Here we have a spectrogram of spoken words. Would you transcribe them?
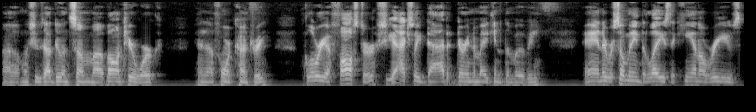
uh, when she was out doing some uh, volunteer work in a foreign country. Gloria Foster, she actually died during the making of the movie. And there were so many delays that Keanu Reeves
